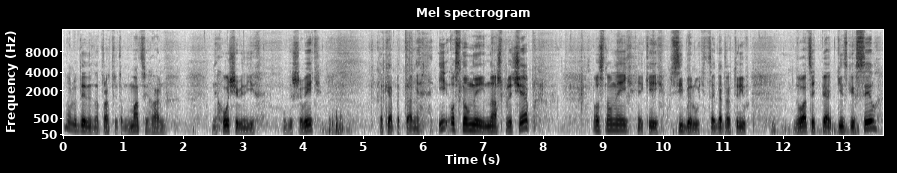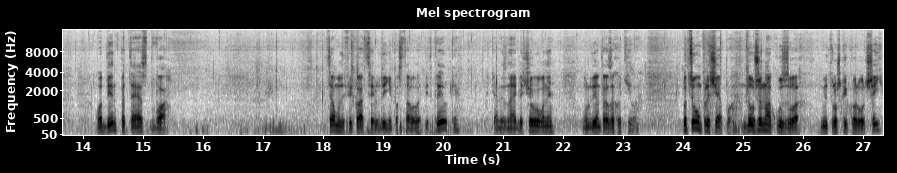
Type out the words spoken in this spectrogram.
Ну, людини на тракторі там нема цих гальм, не хоче він їх удешевить. Таке питання. І основний наш причеп, основний, який всі беруть, це для тракторів 25 кінських сил, 1 ПТС-2. Ця модифікація людині поставили підкрилки, хоча не знаю для чого вони, але людина так захотіла. По цьому причепу довжина кузова він трошки коротший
